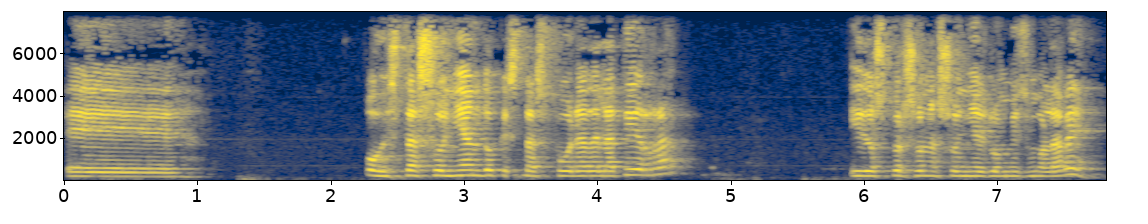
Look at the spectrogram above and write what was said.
Eh, o estás soñando que estás fuera de la Tierra y dos personas sueñan lo mismo a la vez.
